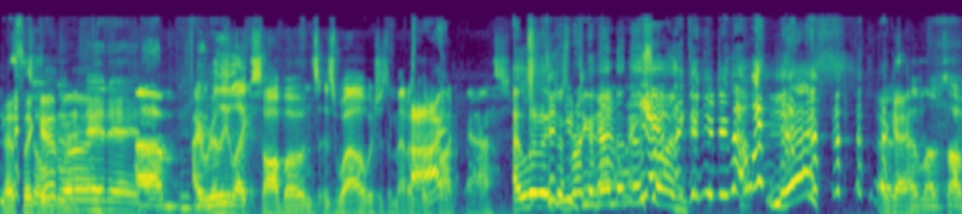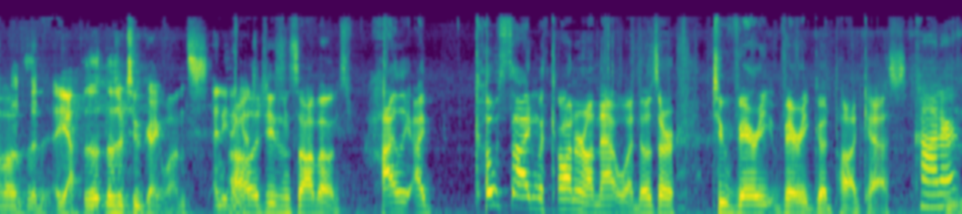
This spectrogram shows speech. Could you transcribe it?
That's a So good good. one. It is. Um, I really like Sawbones as well, which is a medical I- podcast. I literally Didn't just you do that recommended this yeah, one. like, did you do that one? yes. Okay. I love Sawbones, and yeah, th- those are two great ones. Anything Ologies and Sawbones. Highly, I co-sign with Connor on that one. Those are two very, very good podcasts. Connor,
